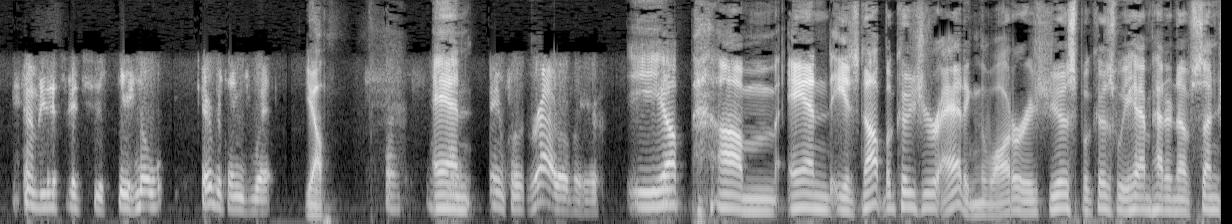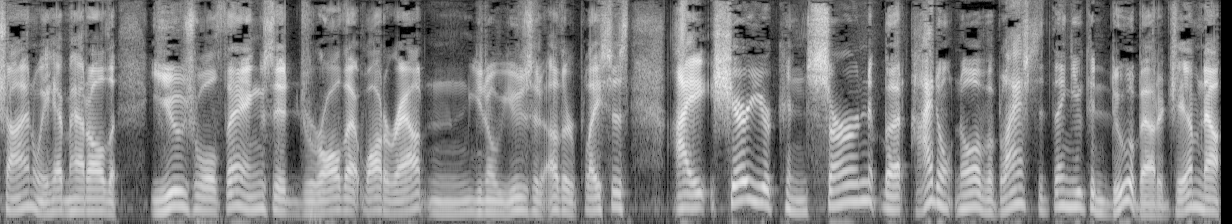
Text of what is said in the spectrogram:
I mean, it's it's just there's no everything's wet. Yeah. And for a drought over here. Yep. Um, and it's not because you're adding the water. It's just because we haven't had enough sunshine. We haven't had all the usual things that draw that water out and, you know, use it other places. I share your concern, but I don't know of a blasted thing you can do about it, Jim. Now,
